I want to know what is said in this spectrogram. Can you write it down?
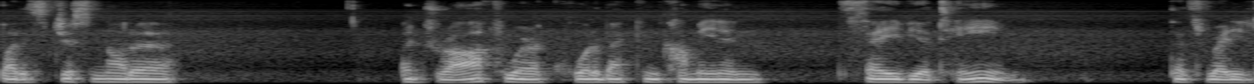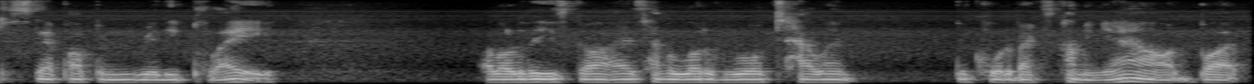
but it's just not a a draft where a quarterback can come in and save your team that's ready to step up and really play. A lot of these guys have a lot of raw talent, the quarterback's coming out, but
